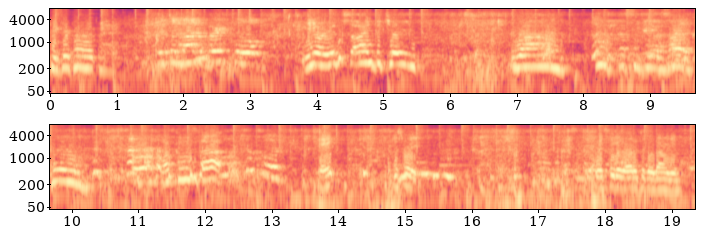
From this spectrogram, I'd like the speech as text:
Take your time. It's a lot of bird poop. We are inside the cave. Wow. That's so cool. How cool is that? Okay. Just wait. Wait for the water to go down again.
